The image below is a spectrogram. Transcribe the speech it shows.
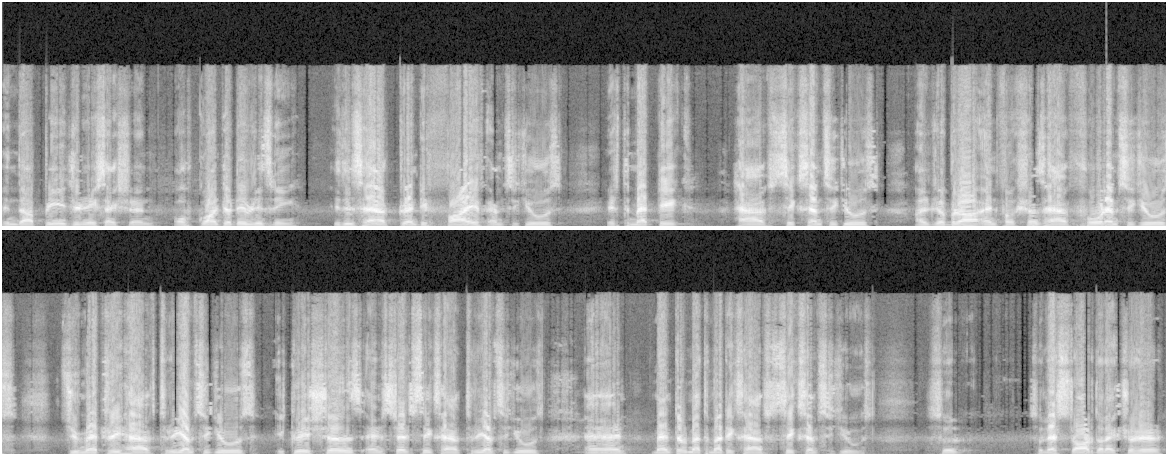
in the pre-engineering section of quantitative reasoning, it is have 25 MCQs, arithmetic have 6 MCQs, algebra and functions have 4 MCQs, geometry have 3 MCQs, equations and statistics have 3 MCQs, and mental mathematics have 6 MCQs. So, so let's start the lecture here.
